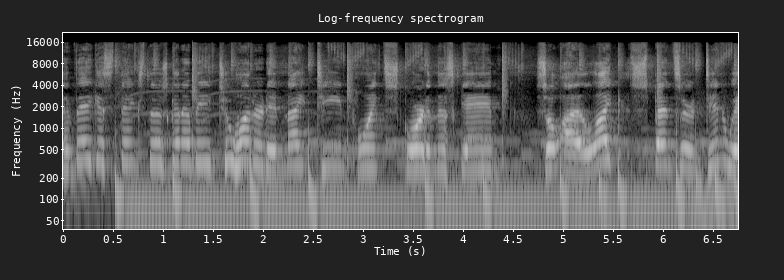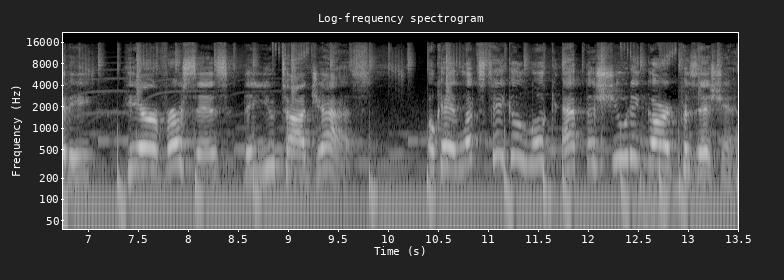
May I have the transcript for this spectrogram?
And Vegas thinks there's going to be 219 points scored in this game. So I like Spencer Dinwiddie here versus the Utah Jazz. Okay, let's take a look at the shooting guard position.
